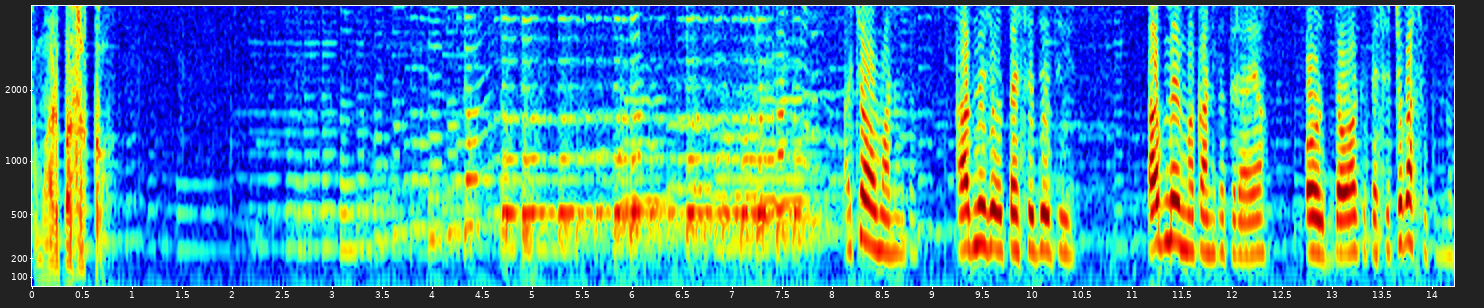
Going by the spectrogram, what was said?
तुम्हारे पास रखो। अच्छा हो मानवता आपने जो पैसे दे दिए अब मैं मकान का किराया और दवा के पैसे चुका सकूँगा।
